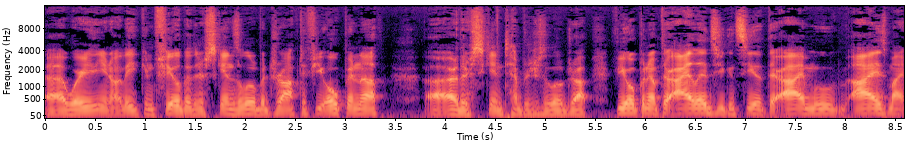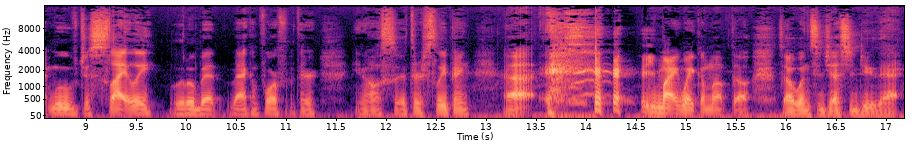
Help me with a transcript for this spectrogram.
uh, where you know you can feel that their skin's a little bit dropped. If you open up, uh, or their skin temperature's a little drop. If you open up their eyelids, you can see that their eye move eyes might move just slightly, a little bit back and forth if they're you know if they're sleeping. Uh, you might wake them up though, so I wouldn't suggest you do that.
